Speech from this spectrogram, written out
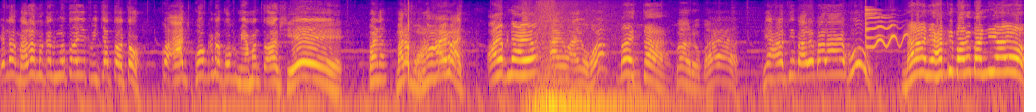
એટલે મારા મગજમાં તો એક વિચારતો હતો કે આજ કોક ને કોક મહેમાન તો આવશે. પણ મારો ભણો આવ્યો આજ. આવ્યો કે ના આવ્યો આવ્યો આવ્યો હો. બસ તાર. બરોબર. ને હાથથી બારે બાર આવ્યો હું? ના નેહારથી બારો બાર નહીં આવ્યો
